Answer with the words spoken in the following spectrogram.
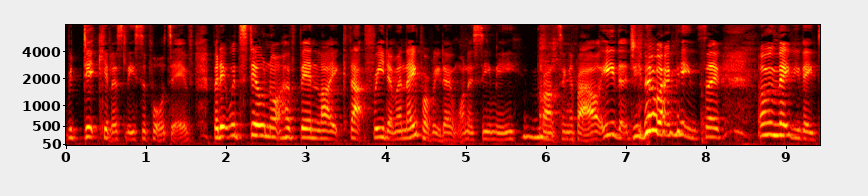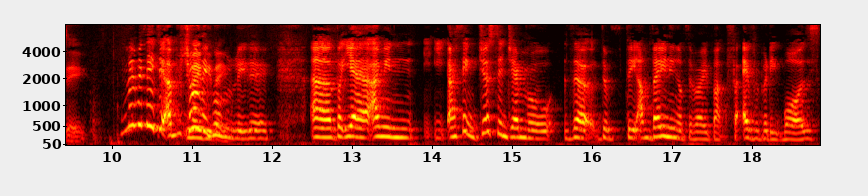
ridiculously supportive, but it would still not have been like that freedom, and they probably don't want to see me prancing about either. Do you know what I mean? So, I mean, maybe they do. Maybe they do. I'm sure Maybe they they- probably do. Uh, but yeah, I mean, I think just in general, the, the the unveiling of the roadmap for everybody was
